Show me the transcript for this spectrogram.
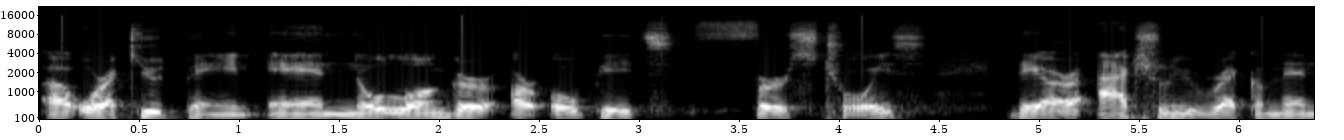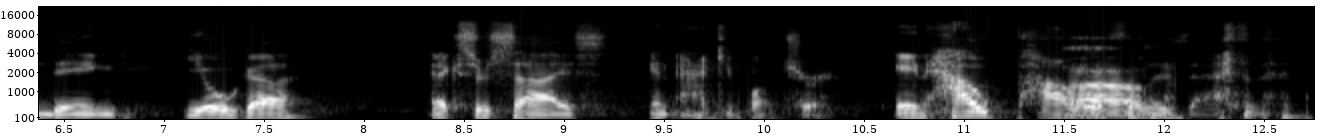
uh, or acute pain, and no longer are opiates first choice. They are actually recommending yoga, exercise, and acupuncture. And how powerful wow. is that?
